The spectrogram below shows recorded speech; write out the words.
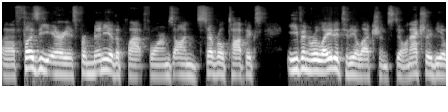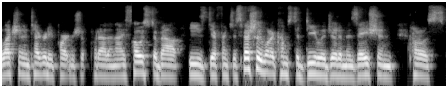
uh, fuzzy areas for many of the platforms on several topics, even related to the election still. And actually, the Election Integrity Partnership put out a nice post about these differences, especially when it comes to delegitimization posts.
